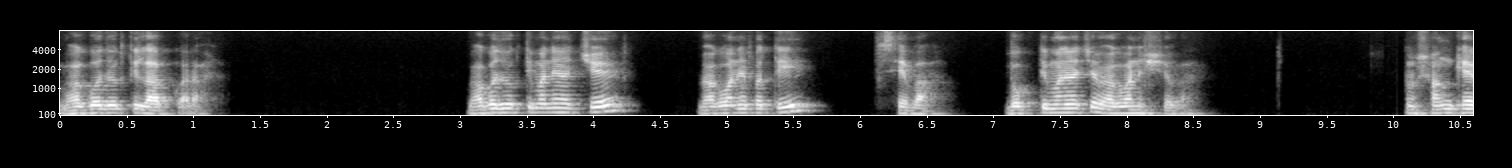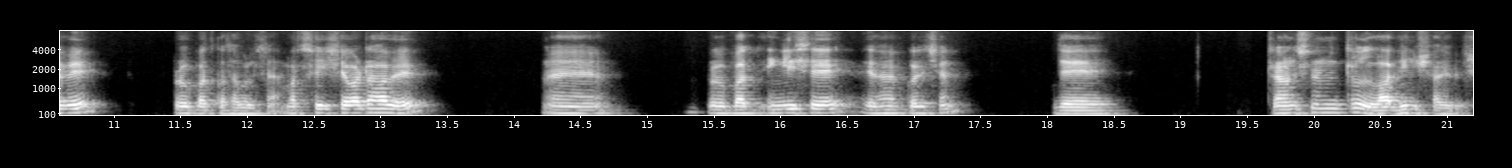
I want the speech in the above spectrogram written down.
ভগবদ্ভক্তি লাভ করা। ভগবদ্ভক্তি মানে হচ্ছে ভগবানের প্রতি সেবা। ভক্তি মানে হচ্ছে ভগবানের সেবা। সংক্ষেপে প্রভুপাত কথা বলেছেন। আবার সেই সেবাটা হবে প্রভুপাত ইংলিশে এভাবে করেছেন যে, ট্রান্সেন্ডেন্টাল লাভিং সার্ভিস।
